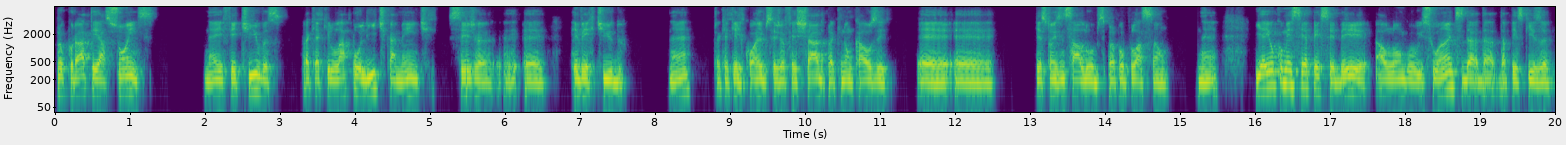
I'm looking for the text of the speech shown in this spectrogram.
Procurar ter ações né, efetivas para que aquilo lá politicamente seja é, é, revertido, né? para que aquele córrego seja fechado, para que não cause é, é, questões insalubres para a população. Né? E aí eu comecei a perceber ao longo, isso antes da, da, da pesquisa,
